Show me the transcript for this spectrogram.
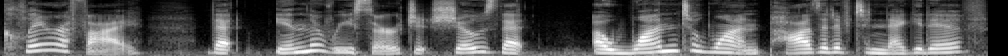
clarify that in the research, it shows that a one to one positive to negative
